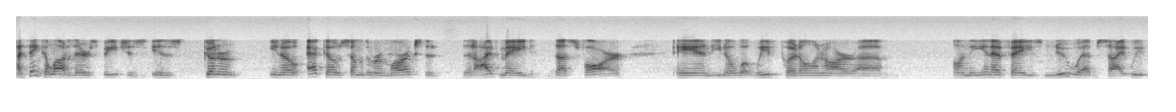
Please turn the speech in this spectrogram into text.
I think a lot of their speech is is going to, you know, echo some of the remarks that that I've made thus far, and you know what we've put on our uh, on the NFA's new website. We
